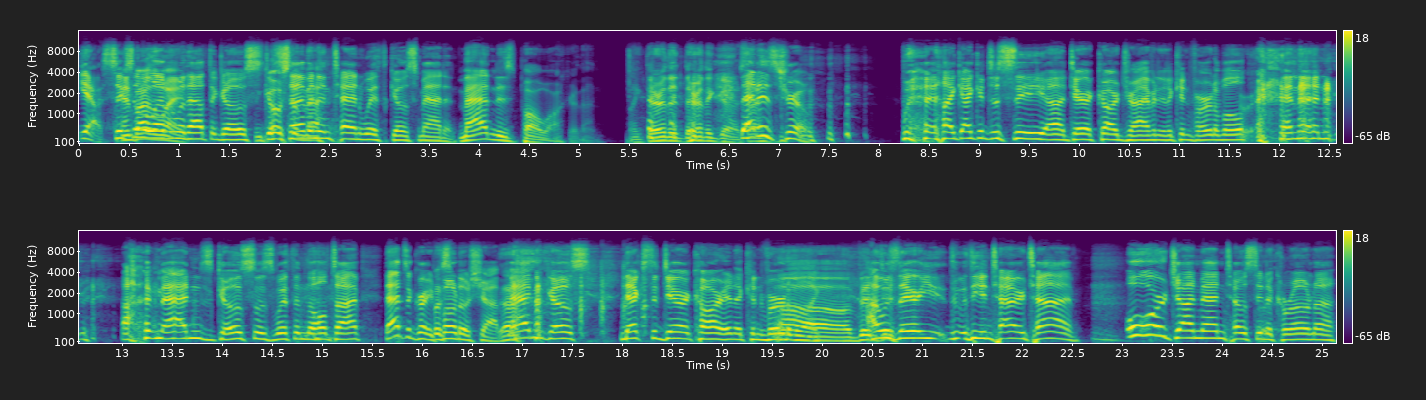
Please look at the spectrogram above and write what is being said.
Yeah, six And and, by the eleven way, without the ghost, Ghost seven and ten with Ghost Madden. Madden is Paul Walker then. Like they're the they're the ghost. That I- is true. like I could just see uh, Derek Carr driving in a convertible, and then uh, Madden's ghost was with him the whole time. That's a great But- Photoshop. Madden ghost next to Derek Carr in a convertible. like, Oh, I was there you, the entire time. Or John Madden toasting a Corona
